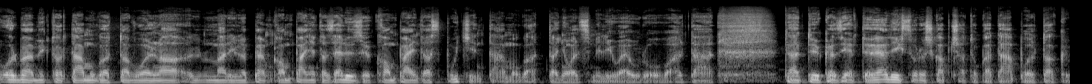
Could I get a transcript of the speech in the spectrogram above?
Orbán Viktor támogatta volna Marie Le Pen kampányát, az előző kampányt azt Putyin támogatta 8 millió euróval. Tehát, tehát ők azért elég szoros kapcsolatokat ápoltak.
